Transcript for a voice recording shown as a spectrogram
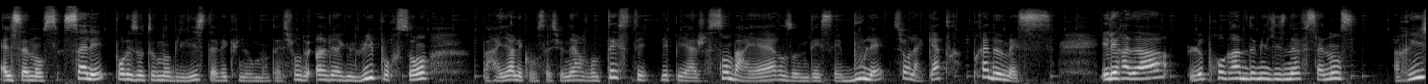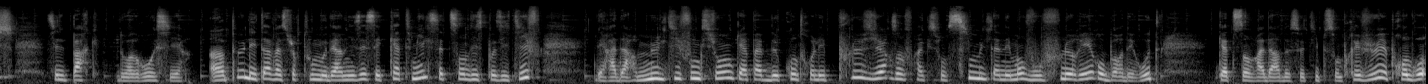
elle s'annonce salée pour les automobilistes avec une augmentation de 1,8%. Par ailleurs, les concessionnaires vont tester les péages sans barrière, zone d'essai Boulet sur la 4 près de Metz. Et les radars, le programme 2019 s'annonce riche. Si le parc doit grossir un peu, l'État va surtout moderniser ses 4700 dispositifs. Des radars multifonctions capables de contrôler plusieurs infractions simultanément vont fleurir au bord des routes. 400 radars de ce type sont prévus et prendront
